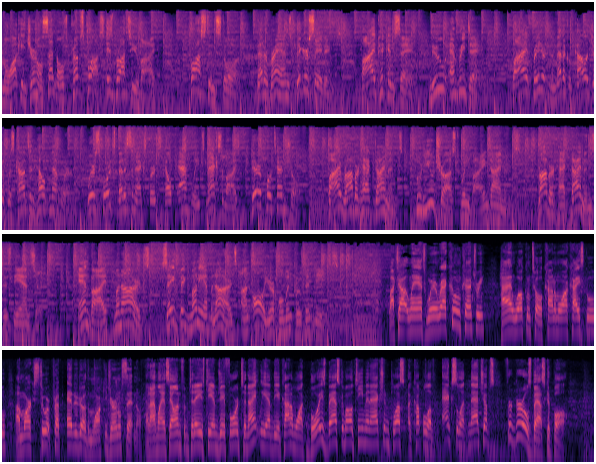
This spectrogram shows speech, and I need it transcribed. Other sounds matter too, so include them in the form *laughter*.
The Milwaukee Journal Sentinel's Preps Plus is brought to you by Boston Store. Better brands, bigger savings. Buy Pick and Save. New every day. By Froedtert and the Medical College of Wisconsin Health Network, where sports medicine experts help athletes maximize their potential. By Robert Hack Diamonds. Who do you trust when buying diamonds? Robert Hack Diamonds is the answer. And by Menards. Save big money at Menards on all your home improvement needs. Watch out, Lance. We're in raccoon country. Hi, and welcome to Oconomowoc High School. I'm Mark Stewart, prep editor of the Milwaukee Journal Sentinel. And I'm Lance Allen from today's TMJ4. Tonight we have the Oconomowoc boys basketball team in action, plus a couple of excellent matchups for girls basketball.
